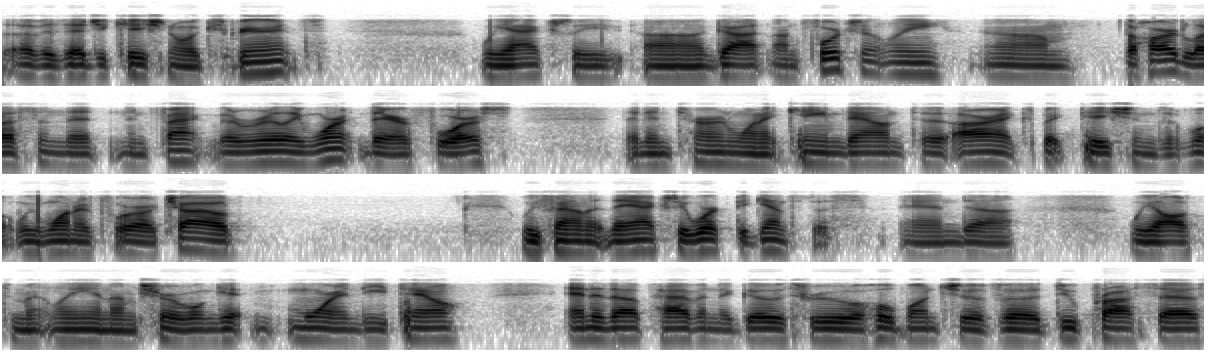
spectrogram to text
of his educational experience, we actually uh, got, unfortunately, um, the hard lesson that, in fact, they really weren't there for us. That in turn, when it came down to our expectations of what we wanted for our child, we found that they actually worked against us. And uh, we ultimately, and I'm sure we'll get more in detail, ended up having to go through a whole bunch of uh, due process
